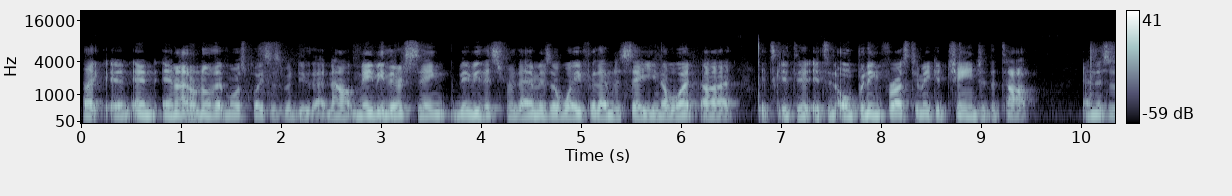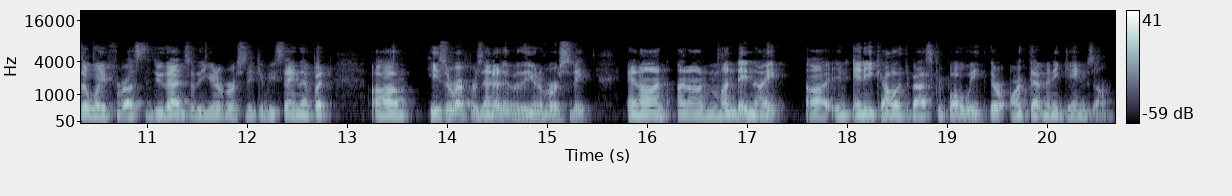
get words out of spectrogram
Like, and and and I don't know that most places would do that. Now, maybe they're saying maybe this for them is a way for them to say, you know what, uh, it's it, it's an opening for us to make a change at the top, and this is a way for us to do that, and so the university could be saying that. But um, he's a representative of the university, and on and on Monday night uh, in any college basketball week, there aren't that many games on.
